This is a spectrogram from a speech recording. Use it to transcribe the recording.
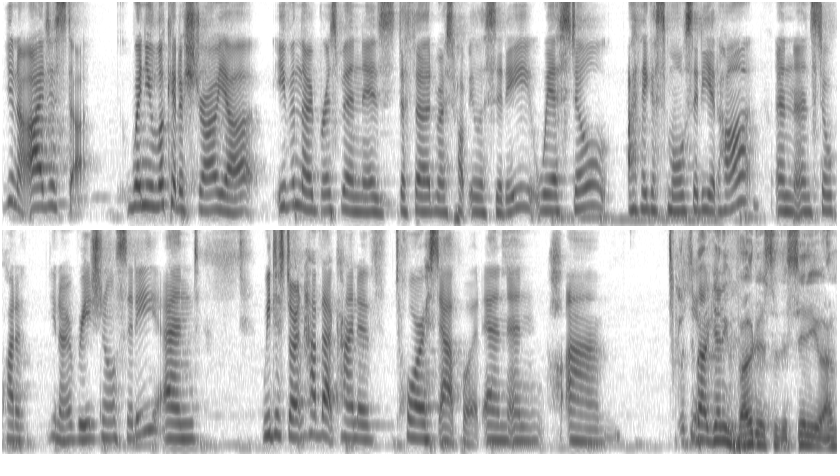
you know, I just when you look at Australia, even though Brisbane is the third most populous city, we're still, I think, a small city at heart and, and still quite a you know regional city, and we just don't have that kind of tourist output and and um, It's Yeah. about getting voters to the city, un-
